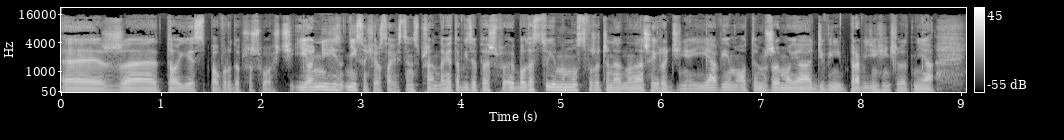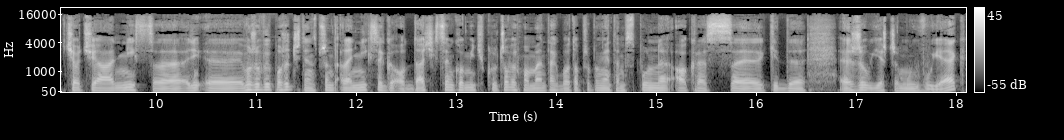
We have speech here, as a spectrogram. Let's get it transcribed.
e, że to jest powrót do przeszłości. I oni nie chcą się rozstawiać z tym sprzętem. Ja to widzę też, bo testujemy mnóstwo rzeczy na, na naszej rodzinie. I ja wiem o tym, że moja prawie 10-letnia ciocia nie chce, może wypożyczyć ten sprzęt, ale nie chce go oddać. Chcę go mieć w kluczowych momentach, bo to przypomina ten wspólny okres, kiedy żył jeszcze mój wujek.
